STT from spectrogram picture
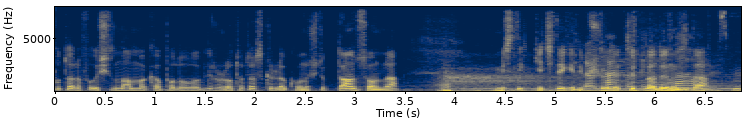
Bu tarafa ışınlanma kapalı olabilir. Rotatosker'la konuştuktan sonra mistik geçide gelip şöyle tıkladığınızda. Hmm.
